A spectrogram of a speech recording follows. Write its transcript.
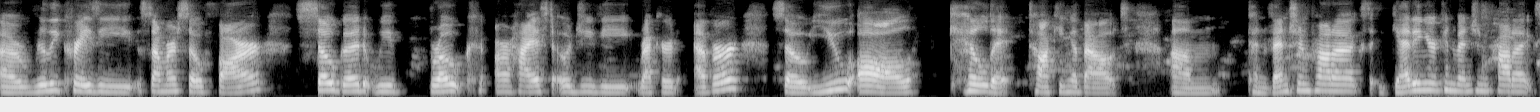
a really crazy summer so far. So good. We've broke our highest OGV record ever. So you all killed it talking about um, convention products, getting your convention products,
